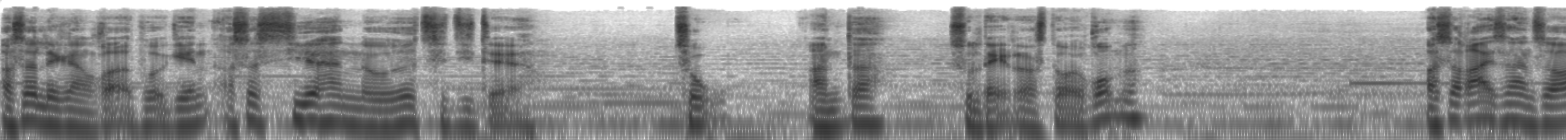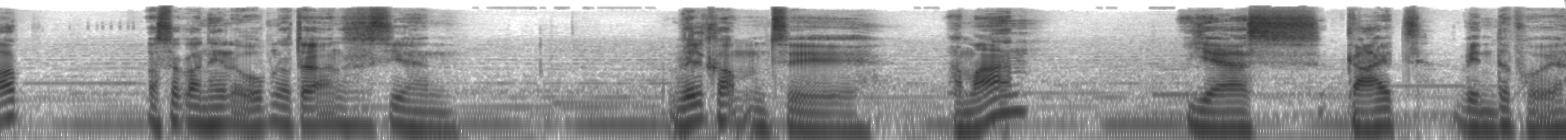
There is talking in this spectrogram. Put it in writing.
og så lægger han røret på igen, og så siger han noget til de der to andre soldater, der står i rummet, og så rejser han sig op, og så går han hen og åbner døren, og så siger han, velkommen til Amman. Jeres guide venter på jer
